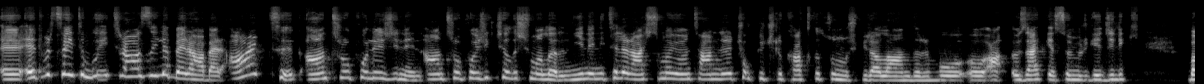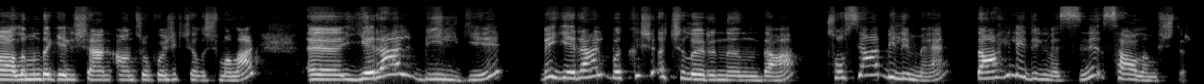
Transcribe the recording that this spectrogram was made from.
ee, Edward Said'in bu itirazıyla beraber artık antropolojinin, antropolojik çalışmaların yine nitel araştırma yöntemlere çok güçlü katkı sunmuş bir alandır bu özellikle sömürgecilik bağlamında gelişen antropolojik çalışmalar. E, yerel bilgi ve yerel bakış açılarının da sosyal bilime dahil edilmesini sağlamıştır.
